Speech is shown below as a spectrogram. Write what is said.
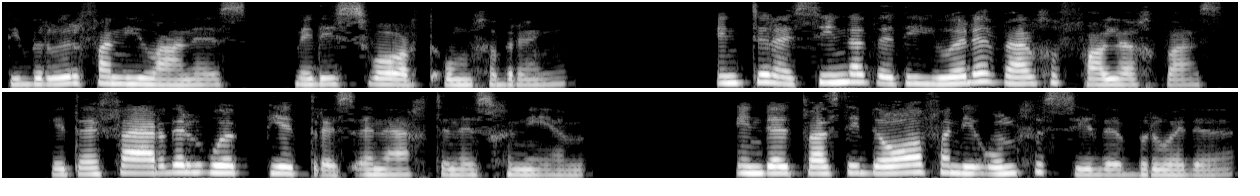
die broer van Johannes, met die zwaard omgebring. En toen hij sien dat het die jode welgevallig was, het hij verder ook Petrus in echtenis geneem. En dit was die dag van die ongesiele broede.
